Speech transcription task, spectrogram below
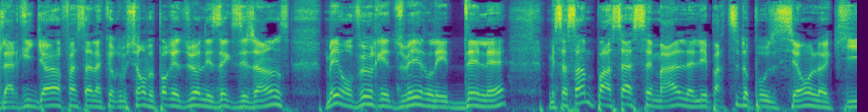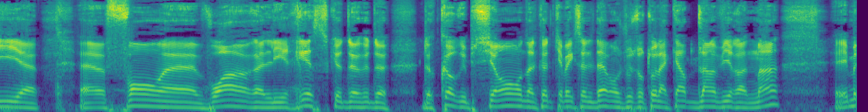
de la rigueur face à la corruption. On veut pas réduire les exigences, mais on veut réduire les délais. Mais ça semble passer assez mal. Les partis d'opposition qui euh, euh, font euh, voir les risques de, de, de corruption. Dans le cas de Québec solidaire, on joue surtout la carte de l'environnement. Et M.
